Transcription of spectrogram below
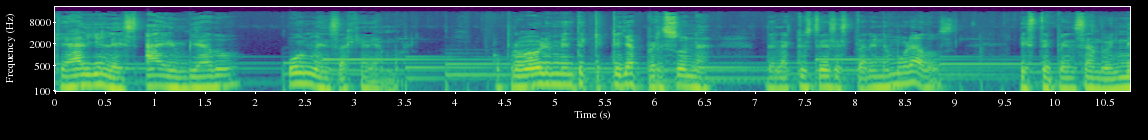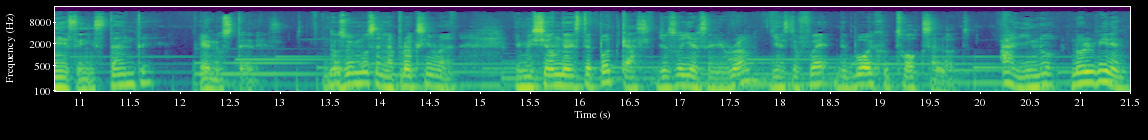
que alguien les ha enviado un mensaje de amor. O probablemente que aquella persona de la que ustedes están enamorados esté pensando en ese instante en ustedes. Nos vemos en la próxima emisión de este podcast. Yo soy Ersay Ron y esto fue The Boy Who Talks a Lot. Ah, y no, no olviden,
